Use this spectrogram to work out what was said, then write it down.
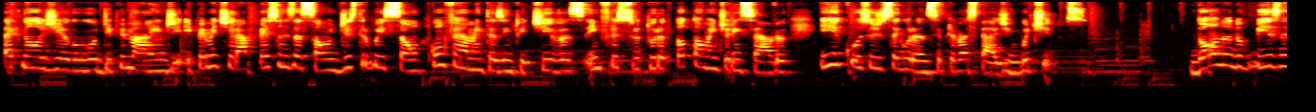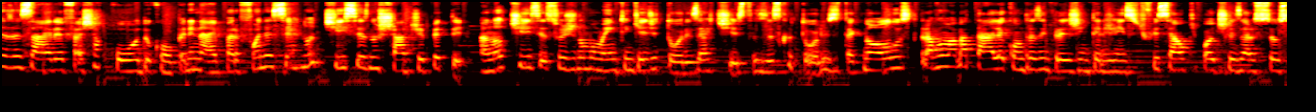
tecnologia Google DeepMind e permitirá personalização e distribuição com ferramentas intuitivas, infraestrutura totalmente gerenciável e recursos de segurança e privacidade embutidos. Dono do Business Insider fecha acordo com o OpenAI para fornecer notícias no chat GPT. A notícia surge no momento em que editores, artistas, escritores e tecnólogos travam uma batalha contra as empresas de inteligência artificial que pode utilizar seus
